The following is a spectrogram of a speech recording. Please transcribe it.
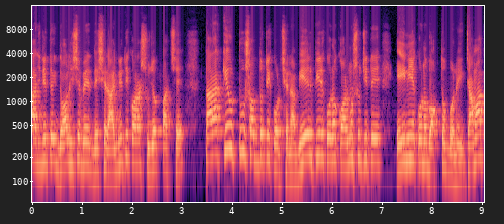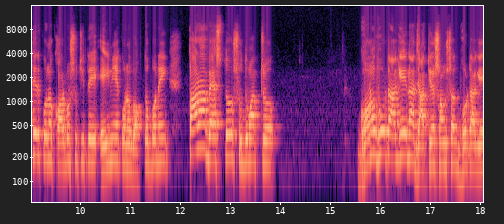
রাজনৈতিক দল হিসেবে দেশে রাজনীতি করার সুযোগ পাচ্ছে, তারা কেউ টু শব্দটি করছে না। বিএনপির কোনো কর্মসূচিতে এই নিয়ে কোনো বক্তব্য নেই। জামাতের কোনো কর্মসূচিতে এই নিয়ে কোনো বক্তব্য নেই। তারা ব্যস্ত শুধুমাত্র গণভোট আগে না জাতীয় সংসদ ভোট আগে?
